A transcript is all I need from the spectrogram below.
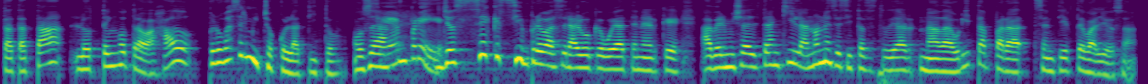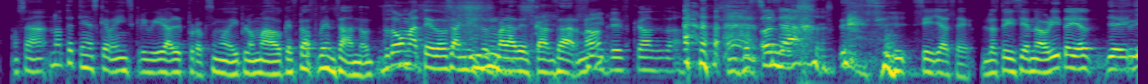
ta, ta, ta, lo tengo trabajado, pero va a ser mi chocolatito. O sea, Siempre. yo sé que siempre va a ser algo que voy a tener que, a ver, Michelle, tranquila, no necesitas estudiar nada ahorita para sentirte valiosa. O sea, no te tienes que inscribir al próximo diplomado que estás pensando. Tómate dos añitos para descansar, ¿no? Sí, descansa. O sea, sí, sí, ya sé. Lo estoy diciendo ahorita, ya, ya, Sí,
